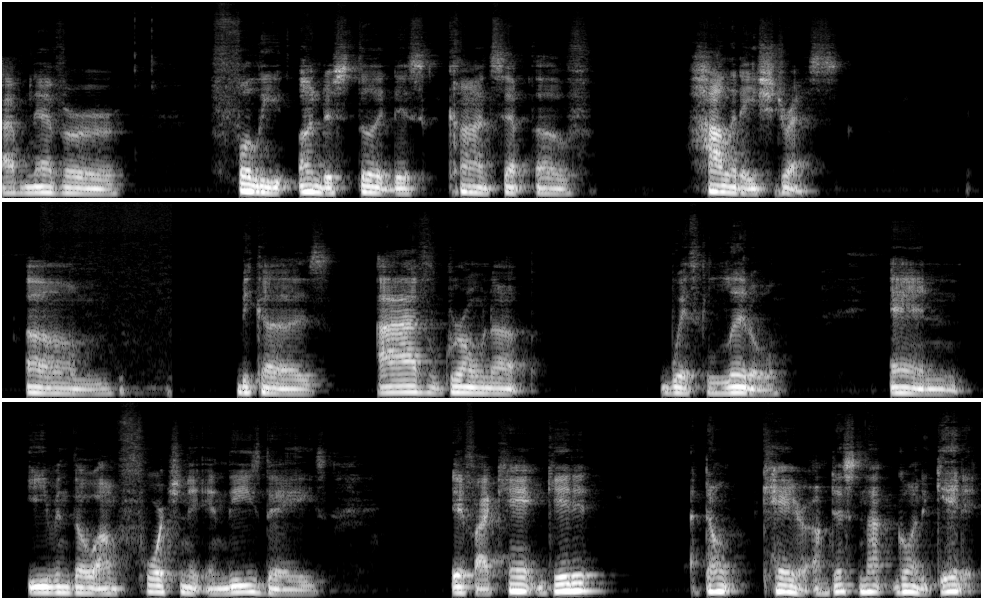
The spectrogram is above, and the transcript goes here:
I've never fully understood this concept of holiday stress. Um, because I've grown up with little, and even though I'm fortunate in these days, if I can't get it, I don't care. I'm just not going to get it.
